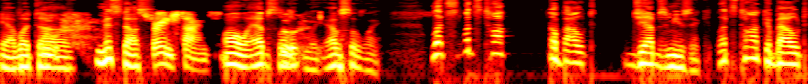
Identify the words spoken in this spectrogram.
yeah, but uh, missed us. Strange times. Oh, absolutely, absolutely. Let's let's talk about Jeb's music. Let's talk about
